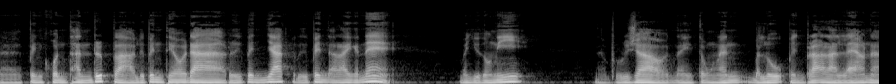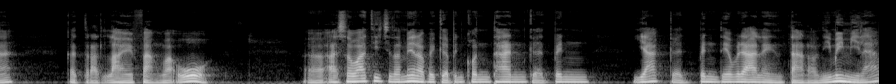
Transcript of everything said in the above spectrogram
นะเป็นคนทันหรือเปล่า หรือเป็นเทวดา หรือเป็นยักษ์หรือเป็นอะไรกันแน่ มาอยู่ตรงนี้นะพระพุทธเจ้าในตรงนั้นบรรลุเป็นพระอรหันต์แล้วนะ ก็ตรัสเล่าให้ฟังว่า โอ้อาสวะที่จะทำให้เราไปเกิดเป็นคนทัน เกิดเป็นยักษ์เกิดเป็นเทวดาอะไรต่างๆ เหล่านี้ไม่มีแล้ว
